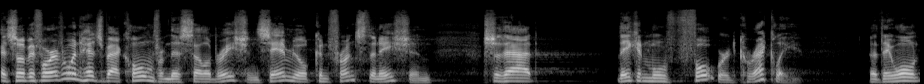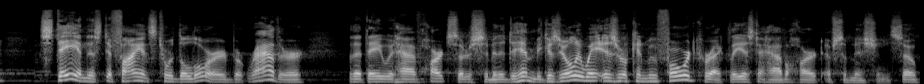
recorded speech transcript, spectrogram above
And so before everyone heads back home from this celebration, Samuel confronts the nation so that they can move forward correctly. That they won't stay in this defiance toward the Lord, but rather that they would have hearts that are submitted to Him. Because the only way Israel can move forward correctly is to have a heart of submission. So,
